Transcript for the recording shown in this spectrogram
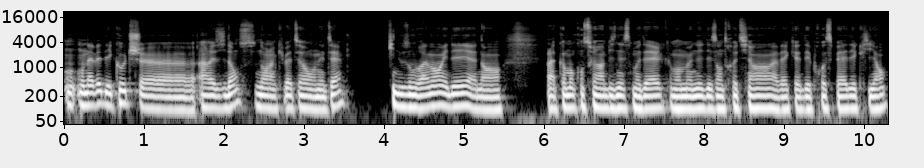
on, avait des coachs à résidence dans l'incubateur où on était qui nous ont vraiment aidés dans comment construire un business model, comment mener des entretiens avec des prospects, des clients.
